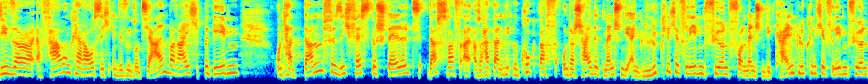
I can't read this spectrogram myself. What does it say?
dieser Erfahrung heraus sich in diesen sozialen Bereich begeben und hat dann für sich festgestellt, das was also hat dann geguckt, was unterscheidet Menschen, die ein glückliches Leben führen von Menschen, die kein glückliches Leben führen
